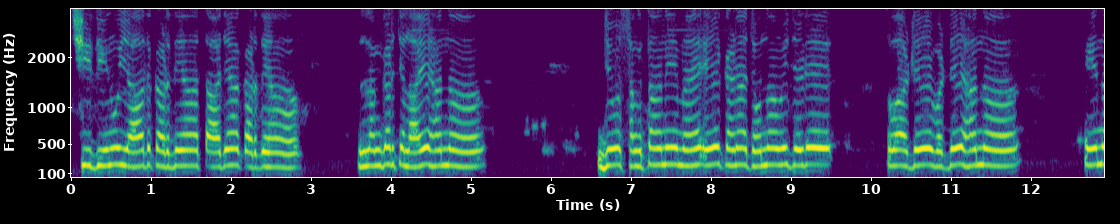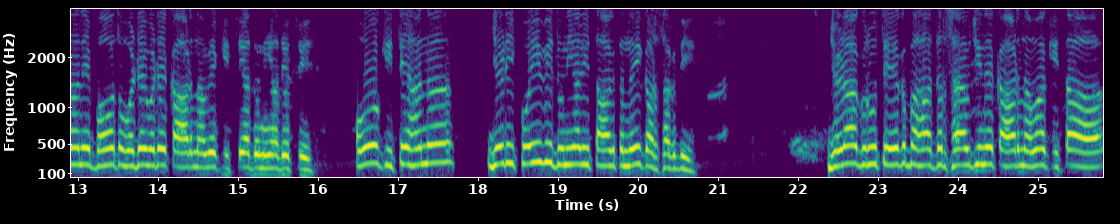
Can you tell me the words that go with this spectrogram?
ਸ਼ਹੀਦੀ ਨੂੰ ਯਾਦ ਕਰਦਿਆਂ, ਤਾਜ਼ਿਆਂ ਕਰਦਿਆਂ ਲੰਗਰ ਚਲਾਏ ਹਨ। ਜੋ ਸੰਗਤਾਂ ਨੇ ਮੈਂ ਇਹ ਕਹਿਣਾ ਚਾਹੁੰਦਾ ਵੀ ਜਿਹੜੇ ਤੁਹਾਡੇ ਵੱਡੇ ਹਨ, ਇਹਨਾਂ ਨੇ ਬਹੁਤ ਵੱਡੇ ਵੱਡੇ ਕਾਰਨਾਮੇ ਕੀਤੇ ਆ ਦੁਨੀਆ ਦੇ ਉੱਤੇ। ਉਹ ਕੀਤੇ ਹਨ ਜਿਹੜੀ ਕੋਈ ਵੀ ਦੁਨੀਆ ਦੀ ਤਾਕਤ ਨਹੀਂ ਕਰ ਸਕਦੀ। ਜਿਹੜਾ ਗੁਰੂ ਤੇਗ ਬਹਾਦਰ ਸਾਹਿਬ ਜੀ ਨੇ ਕਾਰਨਾਮਾ ਕੀਤਾ,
